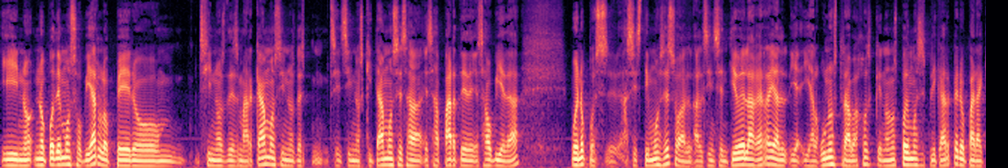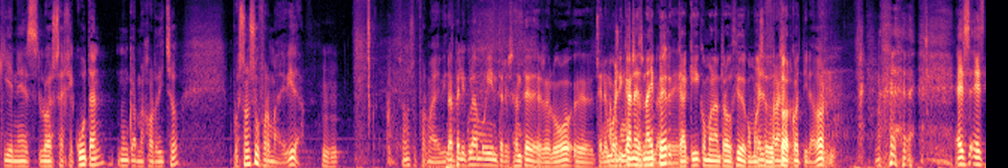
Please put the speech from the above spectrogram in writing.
y no, no podemos obviarlo, pero mm, si nos desmarcamos, si nos, des- si, nos quitamos esa, esa parte de esa obviedad, bueno, pues eh, asistimos eso, al, al sinsentido de la guerra y, al- algunos trabajos que no nos podemos explicar, pero para quienes los ejecutan, nunca mejor dicho, pues son su forma de vida. Son su forma de vida. Una película muy interesante, desde luego. eh, tenemos American Sniper, de- que aquí como lo han traducido como el, el seductor. francotirador. es, es-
